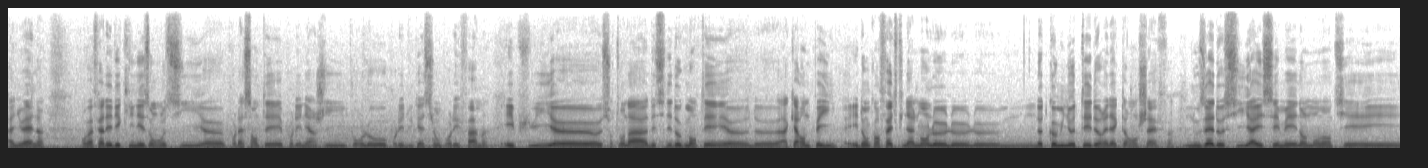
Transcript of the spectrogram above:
annuel. On va faire des déclinaisons aussi euh, pour la santé, pour l'énergie, pour l'eau, pour l'éducation, pour les femmes. Et puis euh, surtout on a décidé d'augmenter euh, à 40 pays. Et donc en fait finalement notre communauté de rédacteurs en chef nous aide aussi à essaimer dans le monde entier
